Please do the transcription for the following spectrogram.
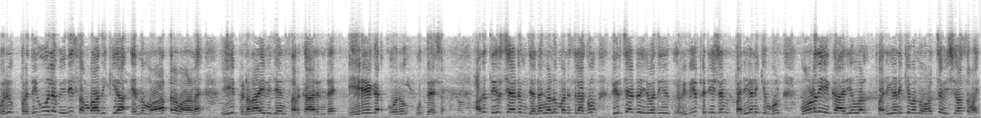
ഒരു പ്രതികൂല വിധി സമ്പാദിക്കുക എന്ന് മാത്രമാണ് ഈ പിണറായി വിജയൻ സർക്കാരിന്റെ ഏക ഒരു ഉദ്ദേശം. അത് തീർച്ചയായിട്ടും ജനങ്ങളും മനസ്സിലാക്കും. തീർച്ചയായിട്ടും ഇരുപത്തി റിവ്യൂ പെറ്റീഷൻ പരിഗണിക്കുമ്പോൾ കോടതി ഈ കാര്യങ്ങൾ പരിഗണിക്കുമെന്ന് ഉറച്ച വിശ്വാസമായി.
